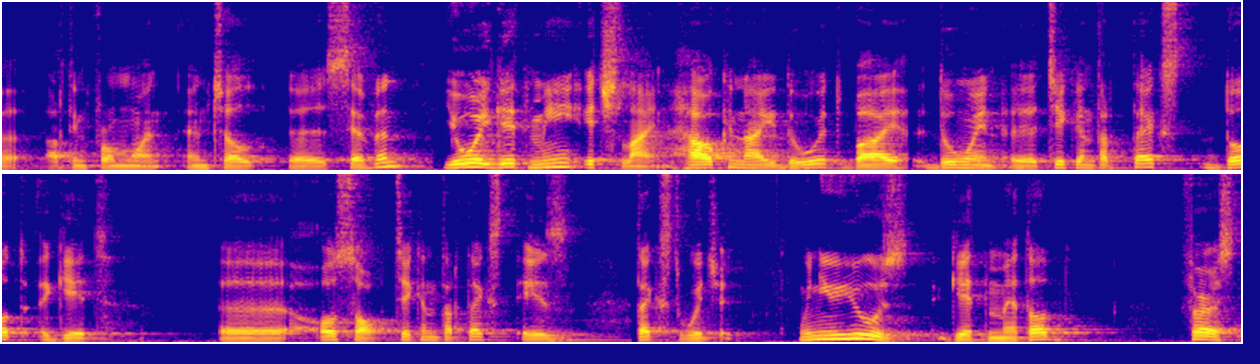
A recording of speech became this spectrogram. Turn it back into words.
uh, starting from 1 until uh, 7, you will get me each line. How can I do it? By doing uh, check enter text dot get. Uh, also, check enter text is text widget. When you use get method, First,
